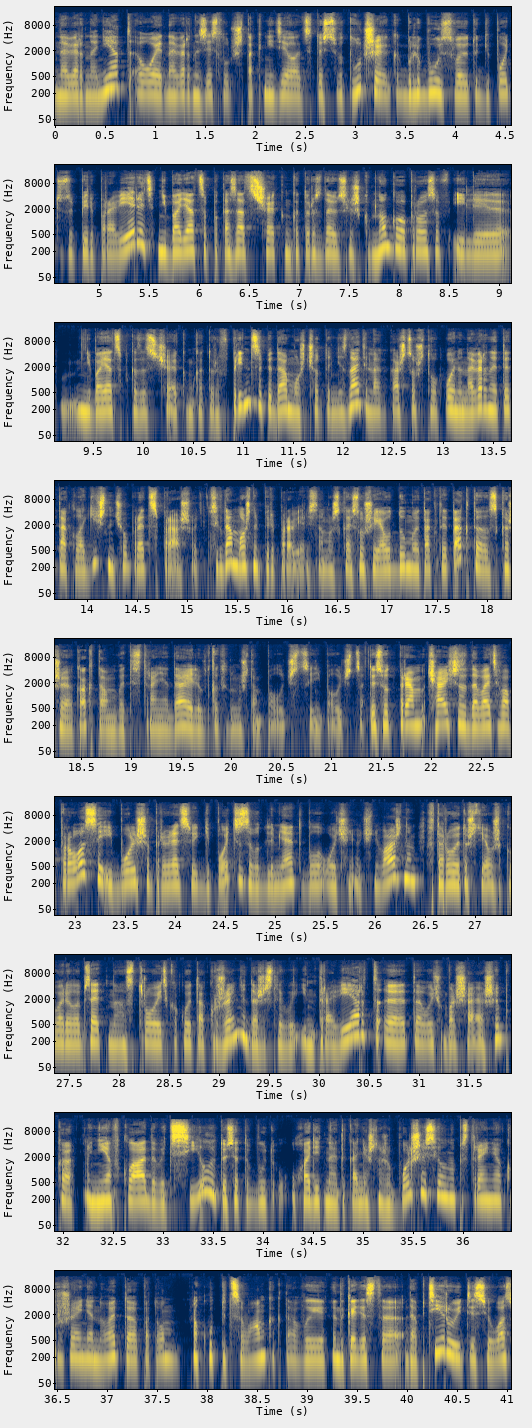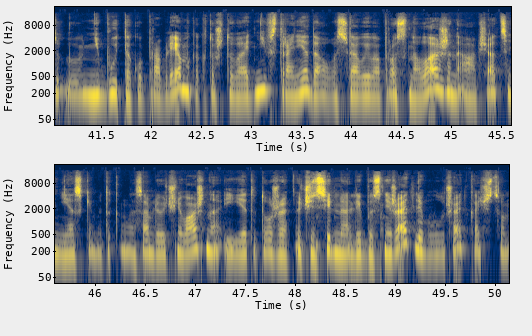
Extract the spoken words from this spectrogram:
наверное, нет, ой, наверное, здесь лучше так не делать. То есть вот лучше как бы любую свою эту гипотезу перепроверить, не бояться показаться человеком, который задает слишком много вопросов, или не бояться показаться человеком, который, в принципе, да, может что-то не знать, иногда кажется, что, ой, ну, наверное, это и так логично, чего про это спрашивать. Всегда можно перепроверить. Там можно сказать, слушай, я вот думаю так-то и так-то, скажи, а как там в этой стране, да, или вот как ты думаешь, там получится и не получится получится. То есть вот прям чаще задавать вопросы и больше проверять свои гипотезы, вот для меня это было очень-очень важно. Второе, то, что я уже говорила, обязательно строить какое-то окружение, даже если вы интроверт, это очень большая ошибка, не вкладывать силы, то есть это будет уходить на это, конечно же, больше сил на построение окружения, но это потом окупится вам, когда вы наконец-то адаптируетесь, и у вас не будет такой проблемы, как то, что вы одни в стране, да, у вас бытовые вопросы налажены, а общаться не с кем. Это на самом деле очень важно, и это тоже очень сильно либо снижает, либо улучшает качество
